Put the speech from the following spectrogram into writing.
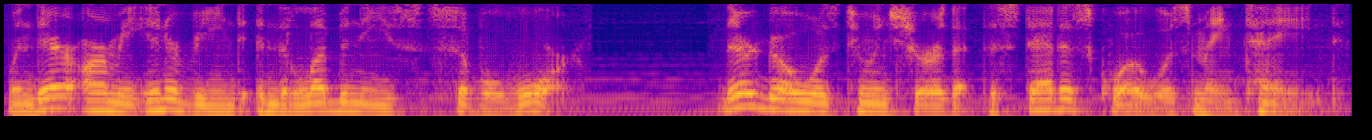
when their army intervened in the Lebanese civil war. Their goal was to ensure that the status quo was maintained,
